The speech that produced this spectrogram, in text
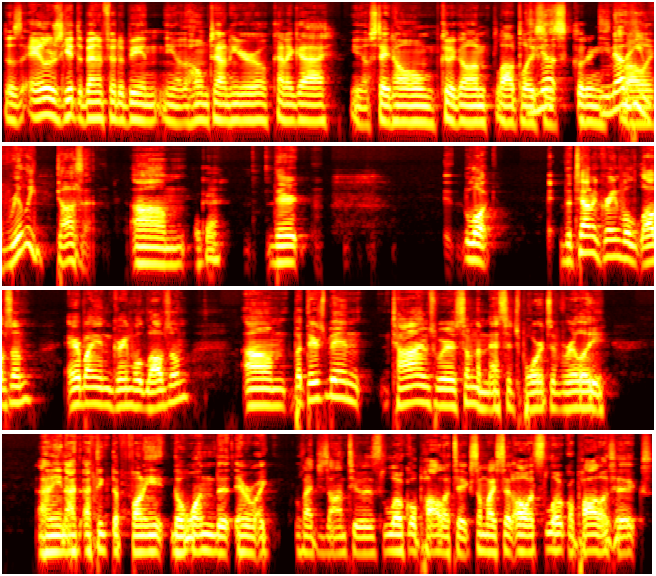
does Ahlers get the benefit of being you know the hometown hero kind of guy? You know, stayed home, could have gone a lot of places, including You know, Raleigh. he really doesn't. Um, okay, there. Look, the town of Greenville loves him. Everybody in Greenville loves him. Um, but there's been times where some of the message boards have really. I mean, I, I think the funny, the one that everybody latches onto is local politics. Somebody said, "Oh, it's local politics."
